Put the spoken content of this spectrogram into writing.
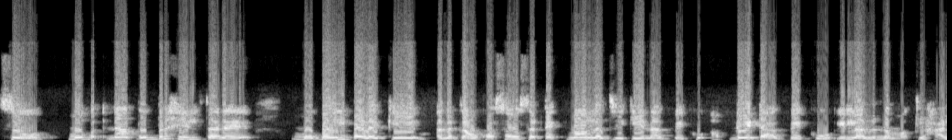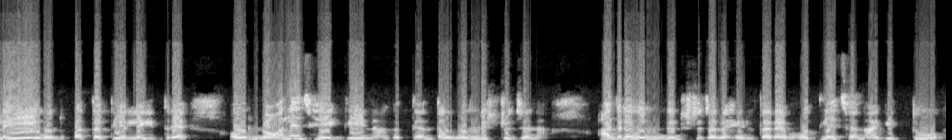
ಸೊ ಮೊಬೈಲ್ ಒಬ್ರು ಹೇಳ್ತಾರೆ, ಮೊಬೈಲ್ ಬಳಕೆ ಅಂದ್ರೆ ನಾವು ಹೊಸ ಹೊಸ ಟೆಕ್ನಾಲಜಿಗೆ ಏನಾಗ್ಬೇಕು, ಅಪ್ಡೇಟ್ ಆಗ್ಬೇಕು. ಇಲ್ಲಾಂದ್ರೆ ನಮ್ಮ ಮಕ್ಳು ಹಳೆಯ ಒಂದು ಪದ್ಧತಿಯಲ್ಲೇ ಇದ್ರೆ ಅವ್ರ ನಾಲೆಜ್ ಹೇಗ್ ಏನಾಗುತ್ತೆ ಅಂತ ಒಂದಿಷ್ಟು ಜನ. ಆದ್ರೆ ಒಂದಿಷ್ಟು ಜನ ಹೇಳ್ತಾರೆ, ಮೊದ್ಲೇ ಚೆನ್ನಾಗಿತ್ತು,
